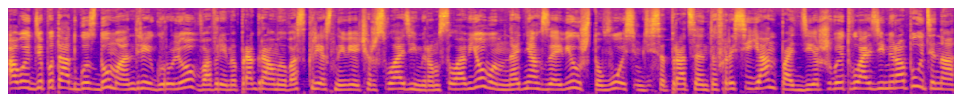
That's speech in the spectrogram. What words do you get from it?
А вот депутат Госдумы Андрей Гурулев во время программы «Воскресный вечер» с Владимиром Соловьевым на днях заявил, что 80% россиян поддерживают Владимира Путина,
